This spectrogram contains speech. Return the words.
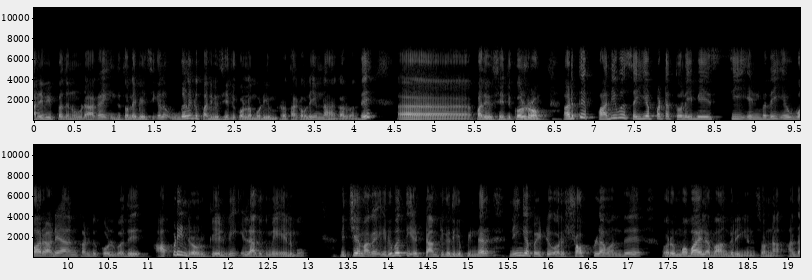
அறிவிப்பதன் ஊடாக இந்த தொலைபேசிகளை உங்களுக்கு பதிவு செய்து கொள்ள முடியும்ன்ற தகவலையும் நாங்கள் வந்து பதிவு செய்து கொள்றோம். அடுத்து பதிவு செய்யப்பட்ட தொலைபேசி என்பதை எவ்வாறு அடையாளம் அடையாளம் கண்டு கொள்வது அப்படின்ற ஒரு கேள்வி எல்லாத்துக்குமே எழும்பும். நிச்சயமாக இருபத்தி எட்டாம் தேதிக்கு பின்னர் நீங்க போயிட்டு ஒரு ஷாப்ல வந்து ஒரு மொபைலை வாங்குறீங்கன்னு சொன்னா அந்த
